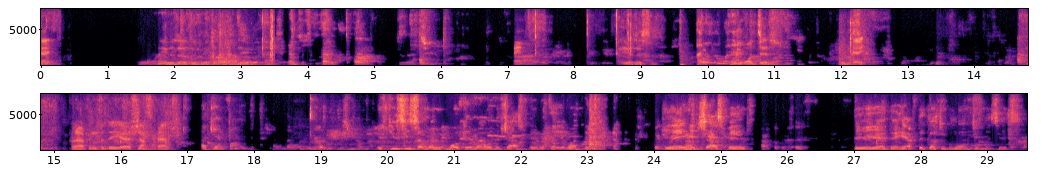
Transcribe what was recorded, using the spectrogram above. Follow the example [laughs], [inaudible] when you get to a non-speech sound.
Okay. I don't know what You want this? Okay. What happened to the uh, patch? I can't find it. I don't know where to put it. If you see someone walking around with a shas band, I'll tell you one thing. It ain't his shas band. The, yeah, the half that doesn't belong to him is his.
